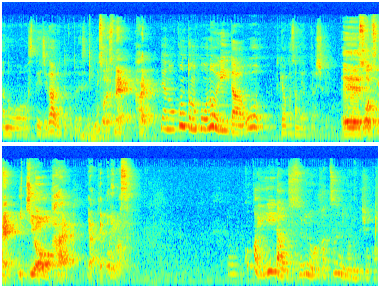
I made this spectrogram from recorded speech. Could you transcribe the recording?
あのステージがあるってことですよね。そうですね。はい。であのコントの方のリーダーを竹若さんがやってらっしゃる。えーそうですね。一応はいやっております。今回リーダーをするのは初になるんでしょうか？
